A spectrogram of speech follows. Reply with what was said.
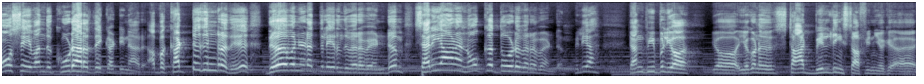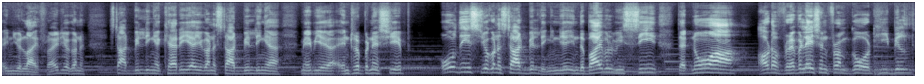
மோசே வந்து கூடாரத்தை கட்டினார் அப்ப கட்டுகின்றது தேவனிடத்தில் இருந்து வர வேண்டும் சரியான நோக்கத்தோடு வர வேண்டும் இல்லையா young people you you're, you're going to start building stuff in your uh, in your life right you're going to start building a career you're going to start building a maybe a entrepreneurship all these you're going to start building in the, in the bible we see that noah out of revelation from god he built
